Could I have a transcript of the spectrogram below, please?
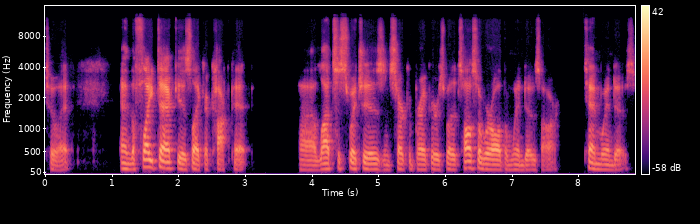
to it. And the flight deck is like a cockpit uh, lots of switches and circuit breakers, but it's also where all the windows are 10 windows.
